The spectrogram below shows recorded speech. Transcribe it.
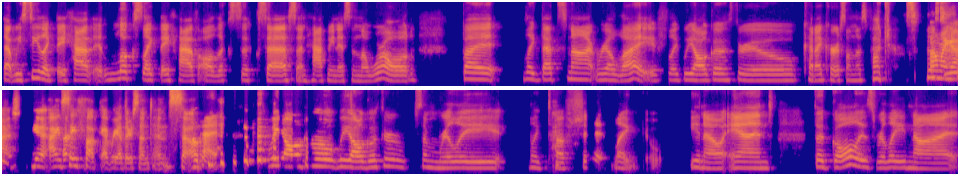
that we see like they have it looks like they have all the success and happiness in the world but like that's not real life. Like we all go through can i curse on this podcast? Oh my gosh. Yeah i say fuck every other sentence so. Okay. We all go we all go through some really like tough shit like you know and the goal is really not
